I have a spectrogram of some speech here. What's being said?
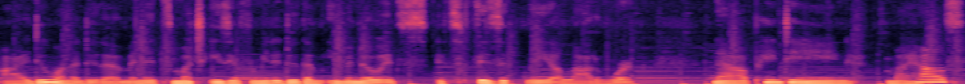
I do want to do them, and it's much easier for me to do them, even though it's it's physically a lot of work. Now, painting my house,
